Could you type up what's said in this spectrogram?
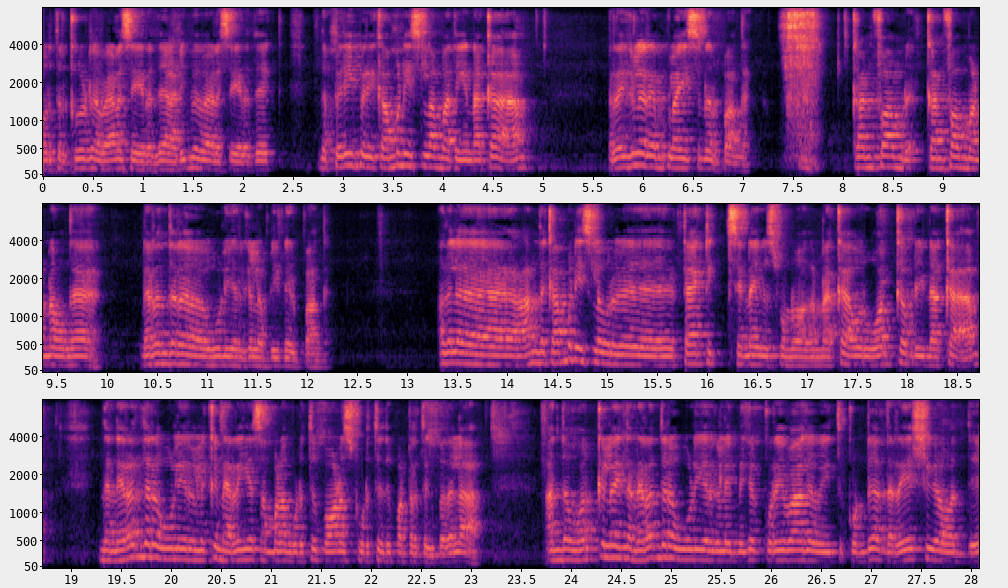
ஒருத்தர் கூட வேலை செய்கிறது அடிமை வேலை செய்கிறது இந்த பெரிய பெரிய கம்பெனிஸ்லாம் பார்த்தீங்கன்னாக்கா ரெகுலர் எம்ப்ளாயீஸ்னு இருப்பாங்க. கன்ஃபார்ம்டு கன்ஃபார்ம் பண்ணவங்க நிரந்தர ஊழியர்கள் அப்படின்னு இருப்பாங்க. அதில் அந்த கம்பெனிஸில் ஒரு டாக்டிக்ஸ் என்ன யூஸ் பண்ணுவாங்கன்னாக்கா ஒரு ஒர்க் அப்படின்னாக்கா இந்த நிரந்தர ஊழியர்களுக்கு நிறைய சம்பளம் கொடுத்து போனஸ் கொடுத்து இது பண்ணுறதுக்கு பதிலாக அந்த ஒர்க்கில் இந்த நிரந்தர ஊழியர்களை மிக குறைவாக வைத்துக்கொண்டு அந்த ரேஷியோ வந்து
